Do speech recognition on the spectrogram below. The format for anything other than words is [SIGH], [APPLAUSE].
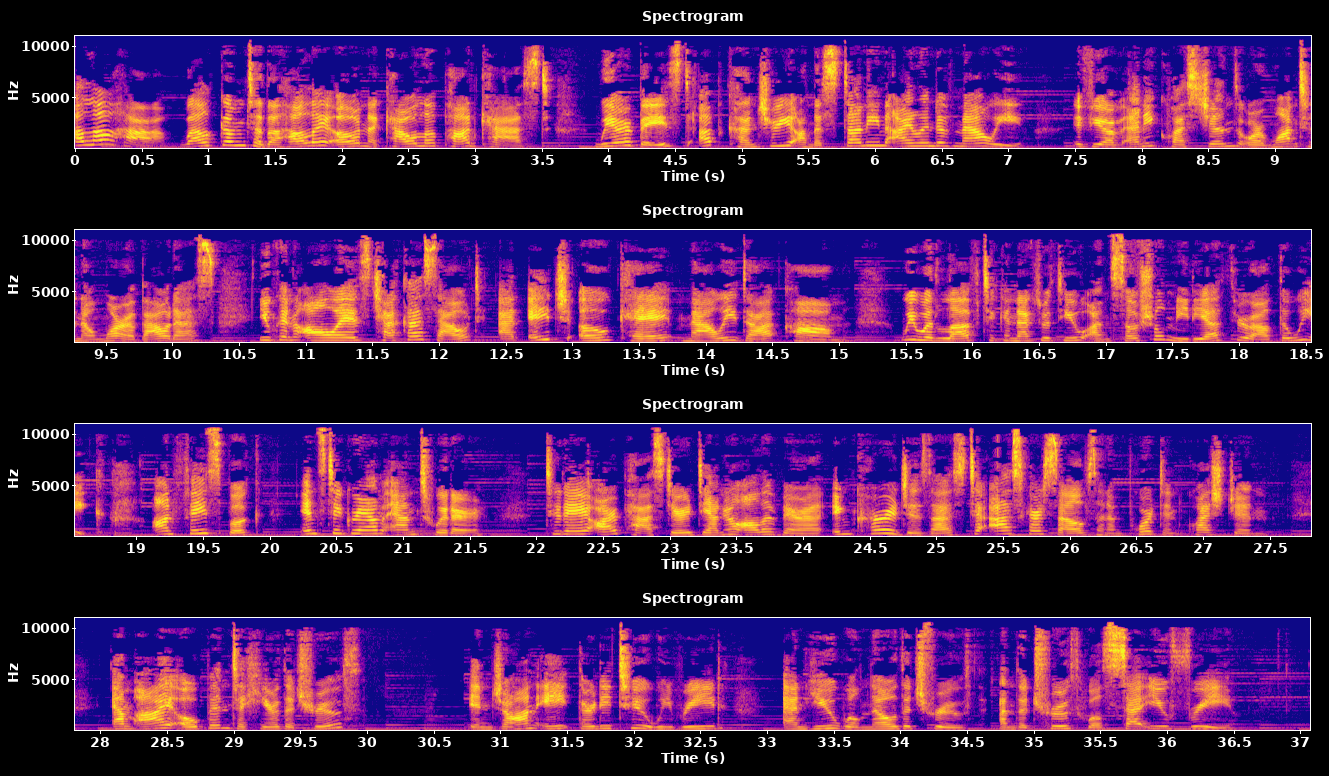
Aloha! Welcome to the Haleo podcast. We are based upcountry on the stunning island of Maui. If you have any questions or want to know more about us, you can always check us out at hokmaui.com. We would love to connect with you on social media throughout the week on Facebook, Instagram, and Twitter. Today, our pastor, Daniel Oliveira, encourages us to ask ourselves an important question. Am I open to hear the truth? In John 8:32 we read, "And you will know the truth, and the truth will set you free."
